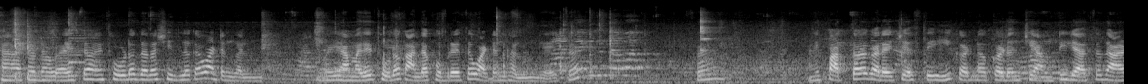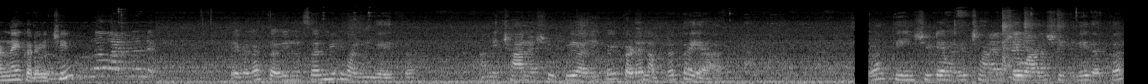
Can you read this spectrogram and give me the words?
छान असं ढवळायचं आणि थोडं जरा शिजलं काय वाटण घालून. मग यामध्ये थोडं कांदा खोबऱ्याचं वाटण घालून घ्यायचं. आणि पातळ करायची असते ही कड कडणची आमटी जास्त डाळ नाही करायची. ते बघा चवीनुसार मीठ घालून घ्यायचं. आणि छान अशी उकळी आली काही कडण आपलं तयार. बघा. तीन शिट्यामध्ये छान अशी वाल शिजली जातात.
